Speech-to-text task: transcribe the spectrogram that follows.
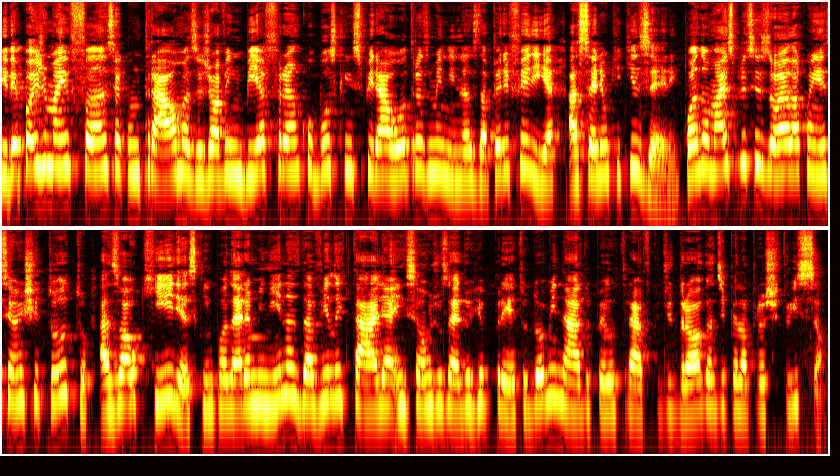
E depois de uma infância com traumas, o jovem Bia Franco busca inspirar outras meninas da periferia a serem o que quiserem. Quando mais precisou, ela conheceu o Instituto As Valquírias, que empodera meninas da Vila Itália, em São José do Rio Preto, dominado pelo tráfico de drogas e pela prostituição.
